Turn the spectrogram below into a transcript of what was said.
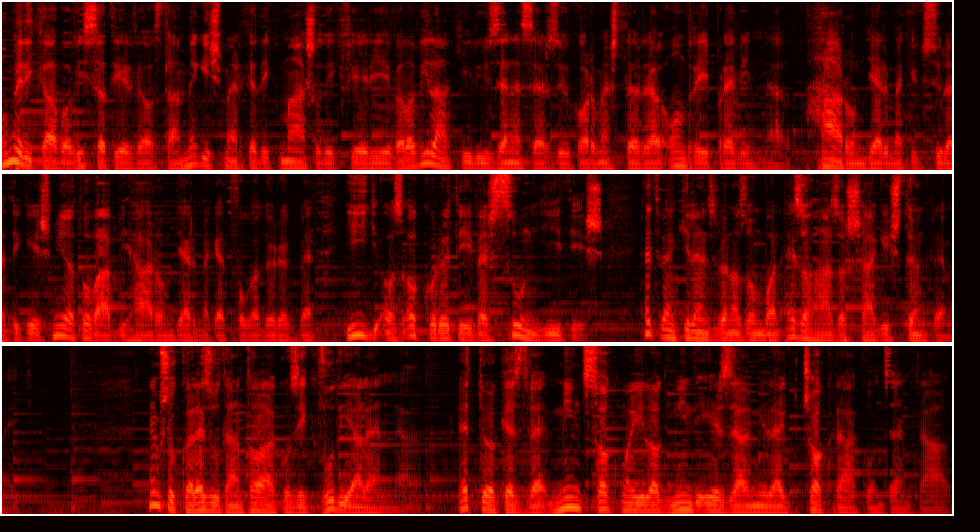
Amerikába visszatérve aztán megismerkedik második férjével, a világhírű zeneszerző karmesterrel, André Previnnel. Három gyermekük születik, és mi a további három gyermeket fogad örökbe. Így az akkor öt éves Sun Yit is. 79-ben azonban ez a házasság is tönkre megy. Nem sokkal ezután találkozik Woody Allennel. Ettől kezdve mind szakmailag, mind érzelmileg csak rá koncentrál.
